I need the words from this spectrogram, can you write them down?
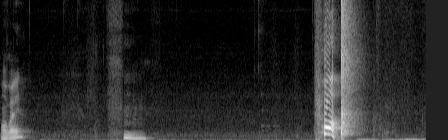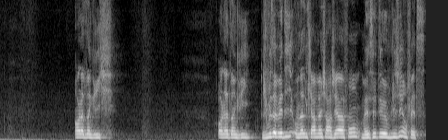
En vrai Hmm. Oh Oh la dinguerie Oh la dinguerie Je vous avais dit, on a le karma chargé à fond, mais c'était obligé en fait.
